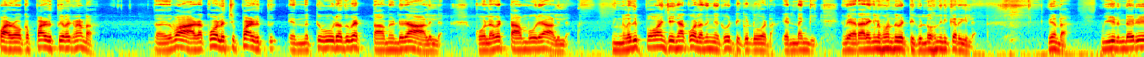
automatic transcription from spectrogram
പഴമൊക്കെ പഴുത്ത് കിടക്കണണ്ട അതായത് വാഴ കൊലച്ച് പഴുത്ത്. എന്നിട്ട് പോലും അത് വെട്ടാൻ വേണ്ടി ഒരാളില്ല. കൊല വെട്ടാൻ പോലും ആളില്ല. നിങ്ങളിതിപ്പോൾ വാങ്ങിച്ചു കഴിഞ്ഞാൽ കൊല നിങ്ങൾക്ക് വെട്ടിക്കൊണ്ടു പോകട്ടെ ഉണ്ടെങ്കിൽ വേറെ ആരെങ്കിലും വന്ന് വെട്ടിക്കൊണ്ടു എന്ന് എനിക്കറിയില്ല. ഇത് കണ്ട? വീടിന്റെ ഒരു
